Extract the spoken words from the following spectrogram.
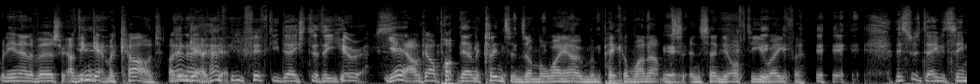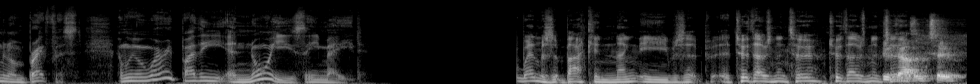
Really an anniversary. I didn't get my card. I no, didn't no, get. A, happy 50 days to the Euros. yeah, I'll, I'll pop down to Clinton's on my way home and pick one up and, and send it off to UEFA. this was David Seaman on breakfast, and we were worried by the uh, noise he made. When was it? Back in 90, was it uh, 2002? 2002? 2002.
